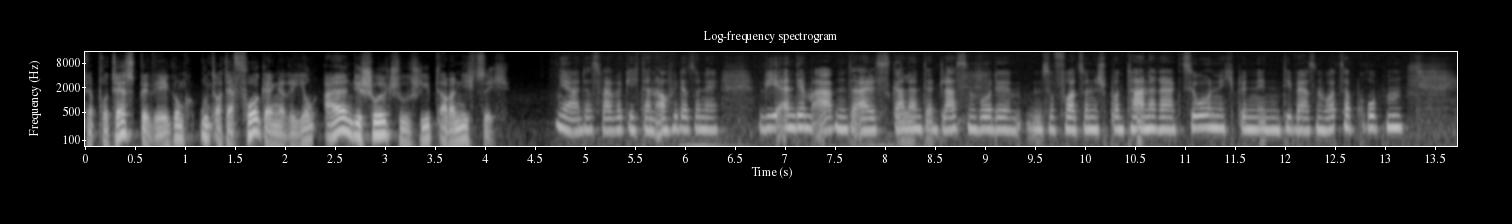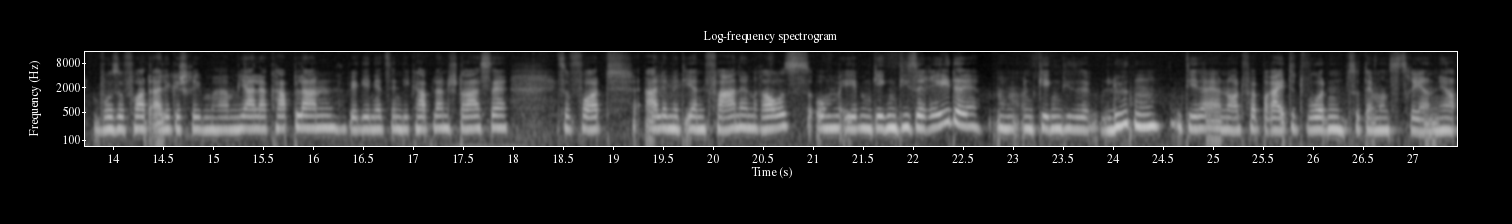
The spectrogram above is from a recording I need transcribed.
der Protestbewegung und auch der Vorgängerregierung allen die Schuld zuschiebt, aber nicht sich. Ja, das war wirklich dann auch wieder so eine, wie an dem Abend, als Galland entlassen wurde, sofort so eine spontane Reaktion. Ich bin in diversen WhatsApp-Gruppen wo sofort alle geschrieben haben, Jala Kaplan, wir gehen jetzt in die Kaplanstraße. Sofort alle mit ihren Fahnen raus, um eben gegen diese Rede ähm, und gegen diese Lügen, die da erneut verbreitet wurden, zu demonstrieren, ja.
